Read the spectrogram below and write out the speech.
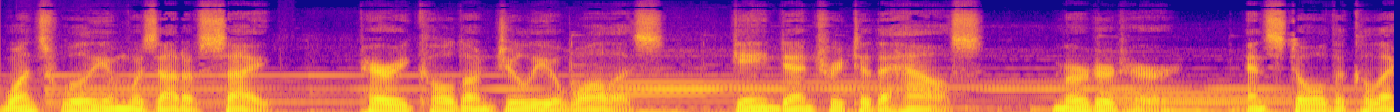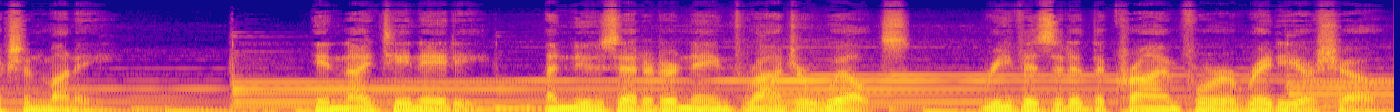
Once William was out of sight, Perry called on Julia Wallace, gained entry to the house, murdered her, and stole the collection money. In 1980, a news editor named Roger Wilkes revisited the crime for a radio show.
